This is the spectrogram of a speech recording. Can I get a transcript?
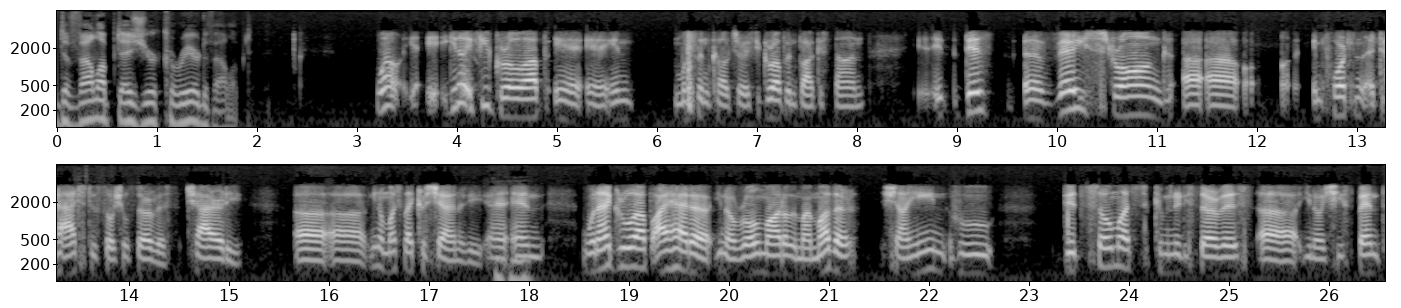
developed as your career developed? Well, you know, if you grow up in, in Muslim culture, if you grow up in Pakistan, it, there's a very strong uh, uh, importance attached to social service, charity. Uh, uh, you know, much like Christianity. And, mm-hmm. and when I grew up, I had a you know role model in my mother, Shaheen, who did so much community service. Uh, you know, she spent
